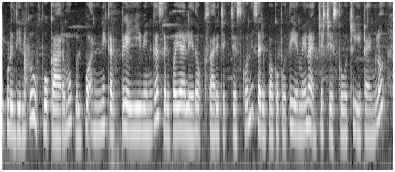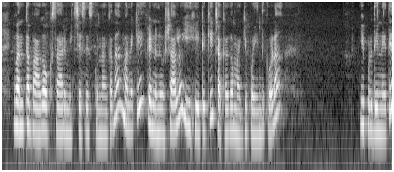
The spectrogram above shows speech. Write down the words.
ఇప్పుడు దీనికి ఉప్పు కారము పులుపు అన్నీ కరెక్ట్గా ఈవెన్గా సరిపోయా లేదా ఒకసారి చెక్ చేసుకొని సరిపోకపోతే ఏమైనా అడ్జస్ట్ చేసుకోవచ్చు ఈ టైంలో. ఇవంతా బాగా ఒకసారి మిక్స్ చేసేసుకున్నాం కదా మనకి రెండు నిమిషాలు ఈ హీట్కి చక్కగా మగ్గిపోయింది కూడా. ఇప్పుడు దీన్ని అయితే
